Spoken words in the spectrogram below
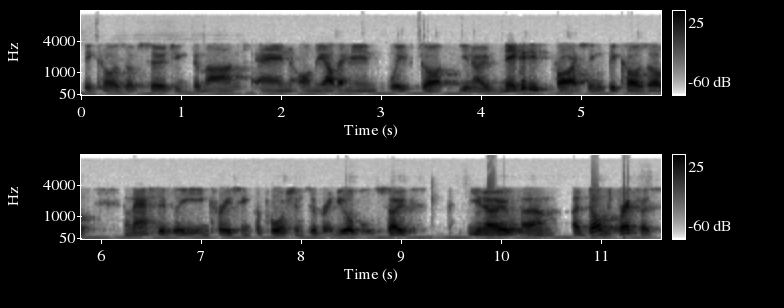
because of surging demand, and on the other hand, we've got you know negative pricing because of massively increasing proportions of renewables. So you know, um, a dog's breakfast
